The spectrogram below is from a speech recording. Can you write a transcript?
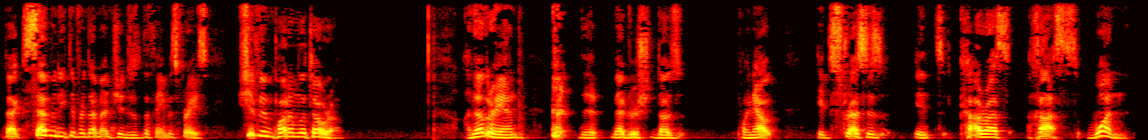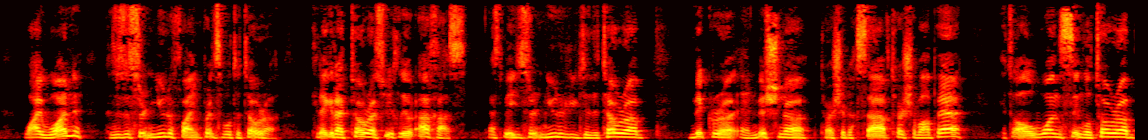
In fact, 70 different dimensions is the famous phrase. Shivim panim Torah. On the other hand, the Medrash does point out, it stresses it's karas achas, one. Why one? Because there's a certain unifying principle to Torah. Keneged Torah achas. There has to be a certain unity to the Torah, Mikra and Mishnah, Torah Shebechsav, Torah Shebalpeh. It's all one single Torah.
